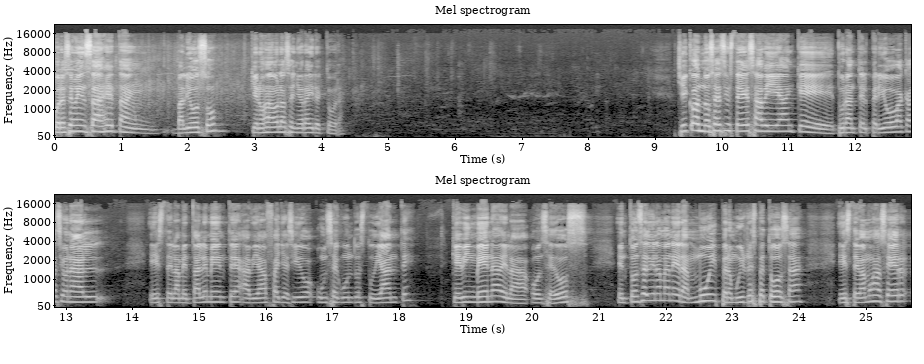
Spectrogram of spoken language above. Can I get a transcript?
por ese mensaje tan valioso que nos ha dado la señora directora. Chicos, no sé si ustedes sabían que durante el periodo vacacional, este, lamentablemente había fallecido un segundo estudiante, Kevin Mena de la 112. Entonces, de una manera muy, pero muy respetuosa, este, vamos a hacer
